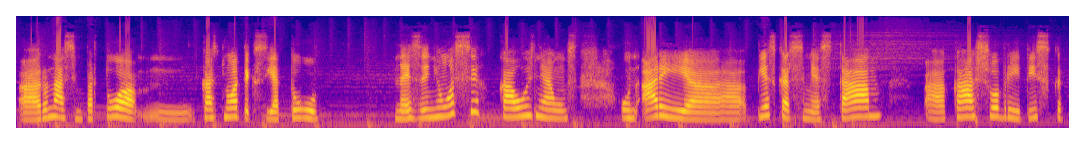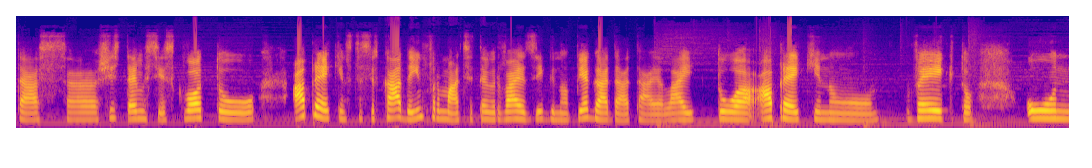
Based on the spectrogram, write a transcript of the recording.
Runāsim par to, kas notiks, ja tu neziņosi kā uzņēmums, un arī pieskarsimies tām, kā šobrīd izskatās šis emisijas kvotu aprēķins. Tas ir kāda informācija tev ir vajadzīga no piegādātāja, lai to aprēķinu veiktu. Un,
